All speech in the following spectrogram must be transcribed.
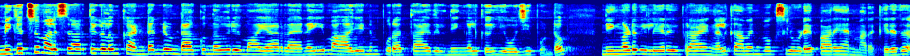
മികച്ച മത്സരാർത്ഥികളും കണ്ടന്റ് ഉണ്ടാക്കുന്നവരുമായ റനയും ആര്യനും പുറത്തായതിൽ നിങ്ങൾക്ക് യോജിപ്പുണ്ടോ? നിങ്ങളുടെ വിലയേറെ അഭിപ്രായങ്ങൾ കമന്റ് ബോക്സിലൂടെ പറയാൻ മറക്കരുത്.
